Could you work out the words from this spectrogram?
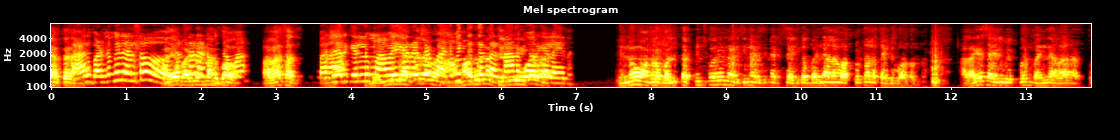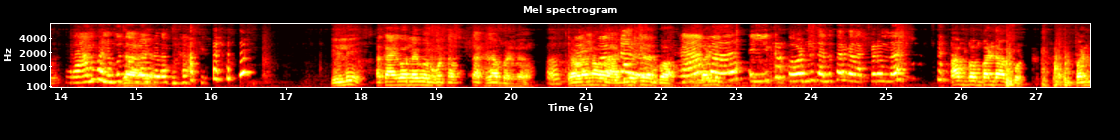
అంటే వెళ్తాను? బండి మీద వెళ్తావు. అదే బండి. అలా సర్- బజార్కి వెళ్ళి మావయ్య గారు అంటే వెళ్తారా? బండి మీద అమ్మ తెచ్చేస్తాడు నాన్న కూరగాయలు అయిన ఎన్నో వందల బళ్ళు తప్పించుకొని నడిచి నడిచి నడిచి సైడ్గా బండి అలా వస్తుంటే అలా సైడ్కి పోతుంటాం అలాగే సైడ్ పెట్టుకొని బండి అలా నడుపుకొని. వెళ్ళి ఆ కాయగూరలు అవి కొనుక్కుంటాం. చక్కగా బండి మీద. ఓకే. ఎవడన్నా అడ్డు అనుకో. బండి. ఇక్కడ కోట్లు చల్లుతారు కదా అక్కడ ఉన్నా ఆ బ- బండి ఆపుకోండి. బండి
